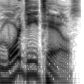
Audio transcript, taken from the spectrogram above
more details.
